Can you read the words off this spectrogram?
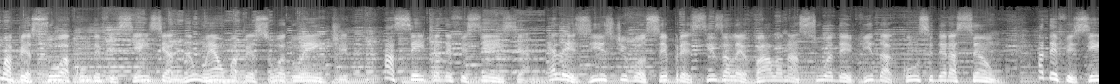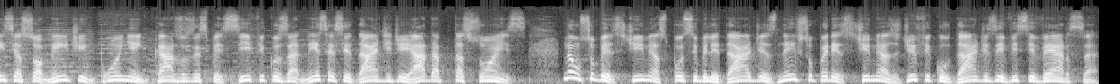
Uma pessoa com deficiência não é uma pessoa doente. Aceite a deficiência. Ela existe e você precisa levá-la na sua devida consideração. A deficiência somente impõe, em casos específicos, a necessidade de adaptações. Não subestime as possibilidades nem superestime as dificuldades e vice-versa.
